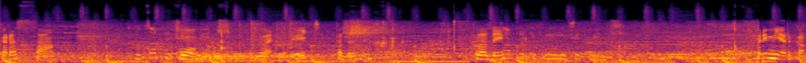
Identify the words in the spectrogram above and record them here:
краса. О, давай, видь, подожди. Клади. Примірка.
